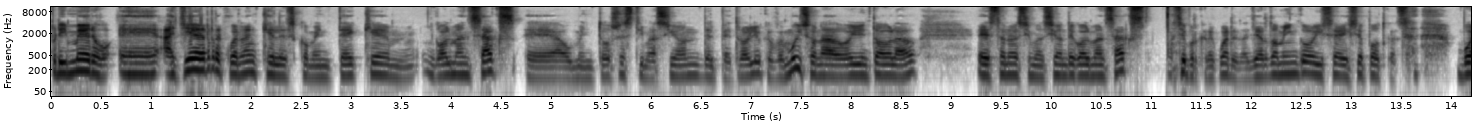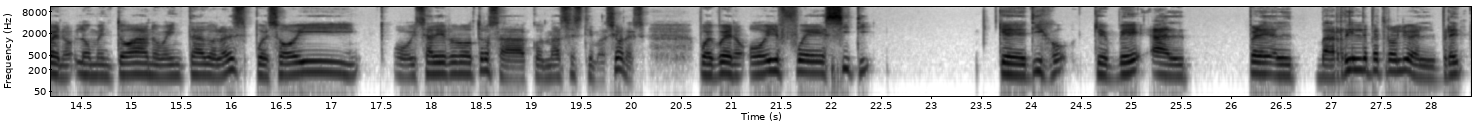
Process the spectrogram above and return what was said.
Primero, eh, ayer recuerdan que les comenté que mm, Goldman Sachs eh, aumentó su estimación del petróleo, que fue muy sonado hoy en todo lado. Esta nueva estimación de Goldman Sachs, sí, porque recuerden, ayer domingo hice, hice podcast. Bueno, lo aumentó a 90 dólares, pues hoy, hoy salieron otros con más estimaciones. Pues bueno, hoy fue Citi que dijo que ve al el barril de petróleo, el Brent,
